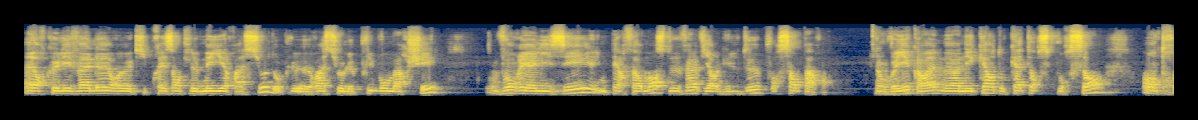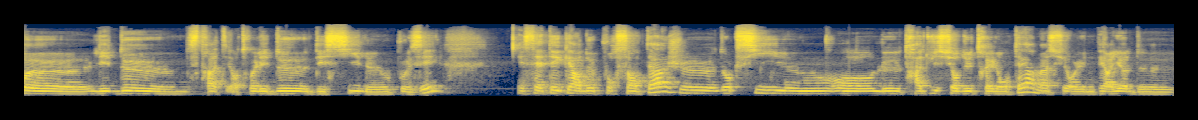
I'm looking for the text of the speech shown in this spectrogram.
alors que les valeurs euh, qui présentent le meilleur ratio, donc le ratio le plus bon marché, vont réaliser une performance de 20,2% par an. Donc vous voyez quand même un écart de 14% entre euh, les deux entre les deux déciles opposés. Et cet écart de pourcentage, euh, donc si on le traduit sur du très long terme, hein, sur une période de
